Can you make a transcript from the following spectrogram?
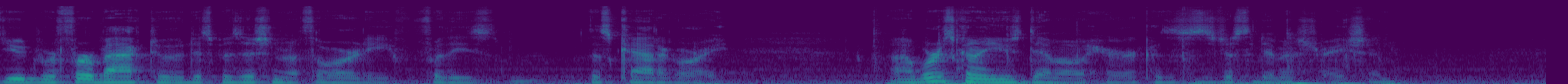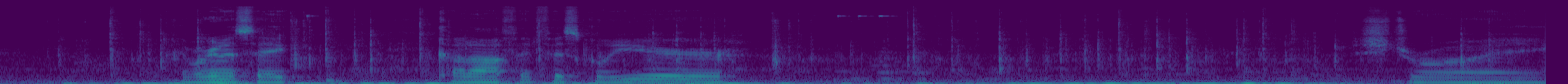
you'd refer back to a disposition authority for these this category. Uh, we're just going to use demo here because this is just a demonstration. And we're going to say cut off at fiscal year, destroy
